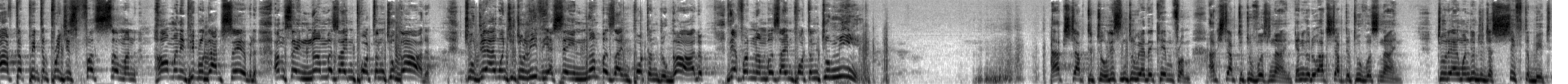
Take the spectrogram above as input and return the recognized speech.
After Peter preached his first sermon, how many people got saved? I'm saying numbers are important to God. Today I want you to leave here saying numbers are important to God. Therefore numbers are important to me. Acts chapter 2. Listen to where they came from. Acts chapter 2 verse 9. Can you go to Acts chapter 2 verse 9? Today I want you to just shift a bit.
